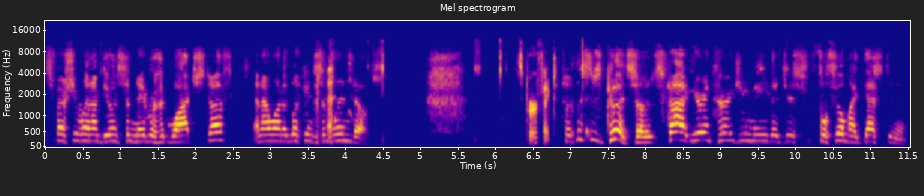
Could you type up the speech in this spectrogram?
especially when I'm doing some neighborhood watch stuff and I want to look in some windows. It's perfect. So this is good. So Scott, you're encouraging me to just fulfill my destiny.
